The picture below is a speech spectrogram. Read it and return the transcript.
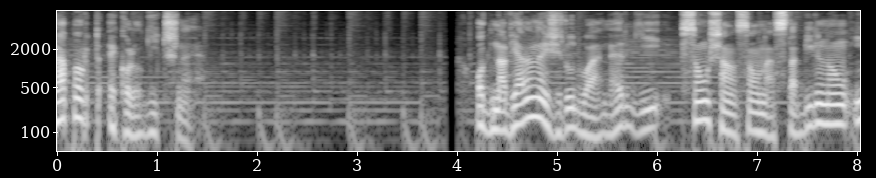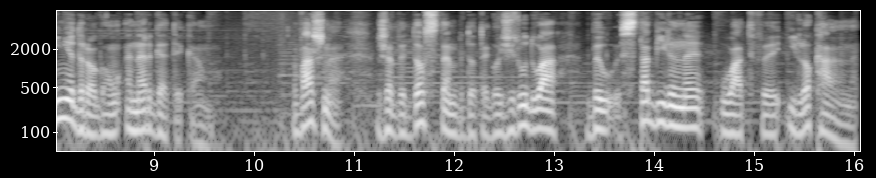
Raport ekologiczny. Odnawialne źródła energii są szansą na stabilną i niedrogą energetykę. Ważne, żeby dostęp do tego źródła był stabilny, łatwy i lokalny.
